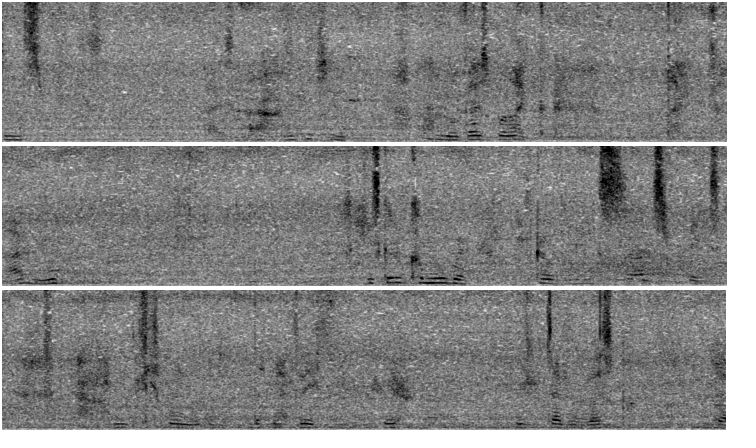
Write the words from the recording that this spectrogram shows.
Cousin's guys, uh, I don't know, I don't know, guys, but like, like, I don't know. He's gonna come over. Gonna release his face. He's gonna look at my face. Here. Inside of the desk. Yeah.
